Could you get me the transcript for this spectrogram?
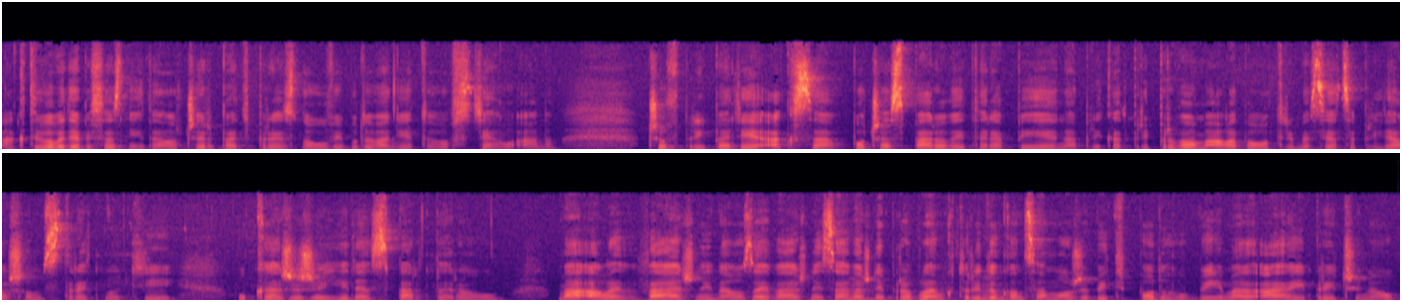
Aktivovať, aby sa z nich dalo čerpať pre znovu vybudovanie toho vzťahu, áno. Čo v prípade, ak sa počas párovej terapie, napríklad pri prvom alebo o tri mesiace pri ďalšom stretnutí, ukáže, že jeden z partnerov má ale vážny, naozaj vážny, závažný mm. problém, ktorý mm. dokonca môže byť podhubím a aj príčinou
